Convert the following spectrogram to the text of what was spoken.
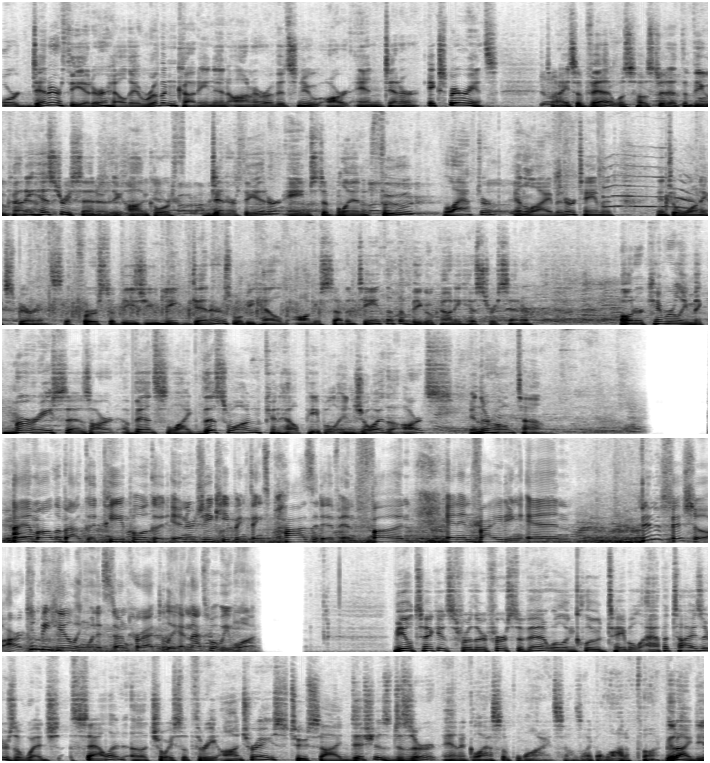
Or Dinner Theater held a ribbon cutting in honor of its new art and dinner experience. Tonight's event was hosted at the Vigo County History Center. The Encore Dinner Theater aims to blend food, laughter, and live entertainment into one experience. The first of these unique dinners will be held August 17th at the Vigo County History Center. Owner Kimberly McMurray says art events like this one can help people enjoy the arts in their hometown. I am all about good people, good energy, keeping things positive and fun and inviting and beneficial. Art can be healing when it's done correctly, and that's what we want. Meal tickets for their first event will include table appetizers, a wedge salad, a choice of three entrees, two side dishes, dessert, and a glass of wine. Sounds like a lot of fun. Good idea.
